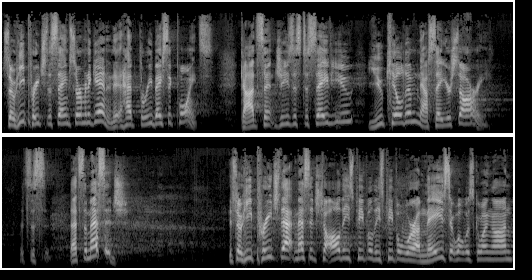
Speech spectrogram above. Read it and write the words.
So he preached the same sermon again, and it had three basic points God sent Jesus to save you, you killed him, now say you're sorry. That's, the message. And so he preached that message to all these people. These people were amazed at what was going on.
